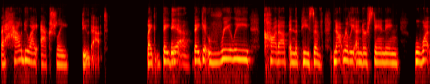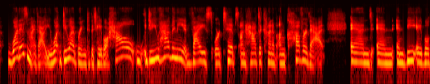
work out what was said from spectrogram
but how do i actually do that like they get yeah. they get really caught up in the piece of not really understanding well what what is my value? What do i bring to the table? How do you have any advice or tips on how to kind of uncover that and and and be able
